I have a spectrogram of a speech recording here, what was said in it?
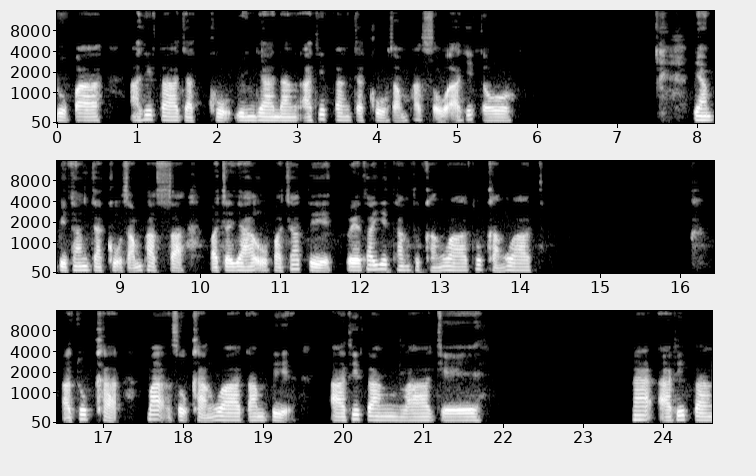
รูปาอาทิตาจักขุวิญญาณังอาทิตังจักขุสัมผัสโสอาทิโตยามปิทังจักขุสัมผัสสะปัจจยาอุปชชติ เวทยิทังสุขังวาทุกขังวาอทุกขะมะสุขังวาตัมปิ อาทิตังลาเกนะอาทิตัง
